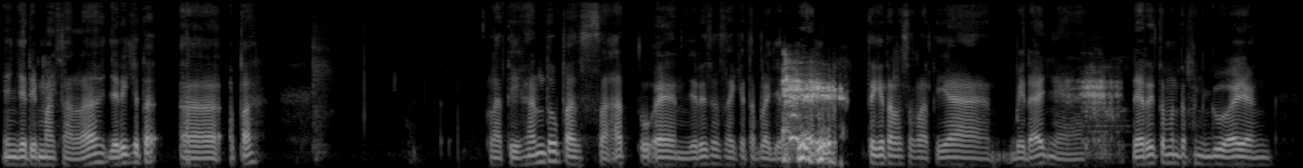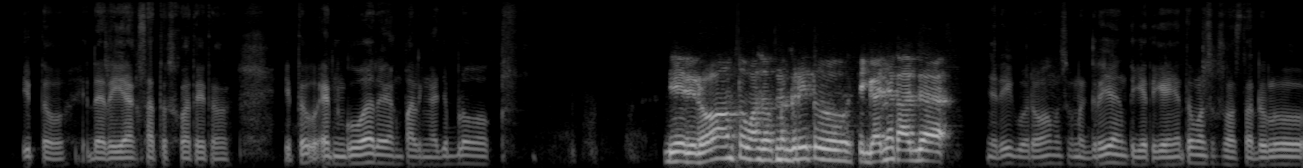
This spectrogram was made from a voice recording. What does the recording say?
yang jadi masalah jadi kita eh, apa latihan tuh pas saat UN jadi selesai kita belajar UN itu kita langsung latihan bedanya dari teman-teman gua yang itu dari yang satu squad itu itu UN gua ada yang paling aja blok Dia di doang tuh masuk negeri tuh. Tiganya kagak. jadi gua doang masuk negeri yang tiga-tiganya tuh masuk swasta dulu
